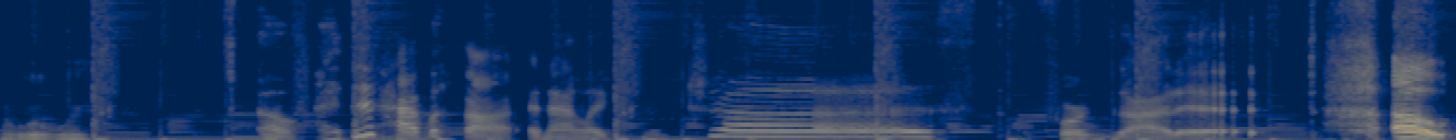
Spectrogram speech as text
What we? Oh, I did have a thought, and I like just forgot it. Oh,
